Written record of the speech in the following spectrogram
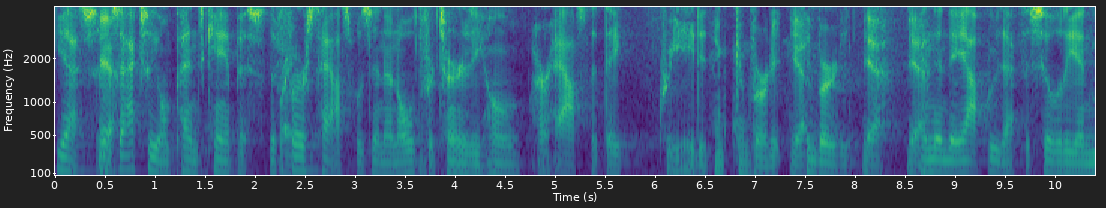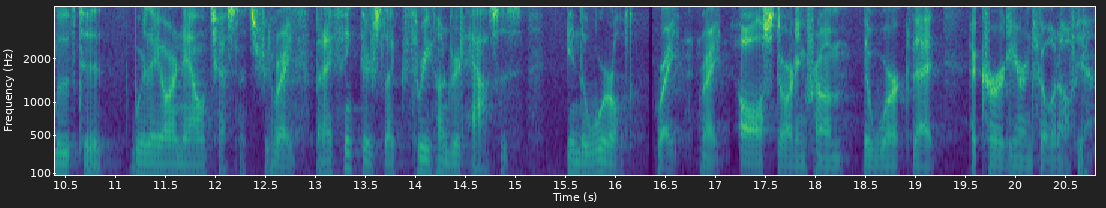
Yes, it was actually on Penn's campus. The Right. first house was in an old fraternity home, her house that they created, And convert it. Yeah. converted. Yeah. Yeah. And then they outgrew that facility and moved to where they are now on Chestnut Street. Right. But I think there's like 300 houses in the world. Right, right. All starting from the work that occurred here in Philadelphia.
